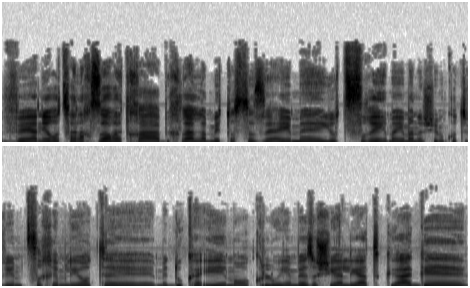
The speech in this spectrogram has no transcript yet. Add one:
ואני רוצה לחזור איתך בכלל למיתוס הזה. האם אה, יוצרים, האם אנשים כותבים צריכים להיות uh, מדוכאים או כלואים באיזושהי עליית גג uh,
